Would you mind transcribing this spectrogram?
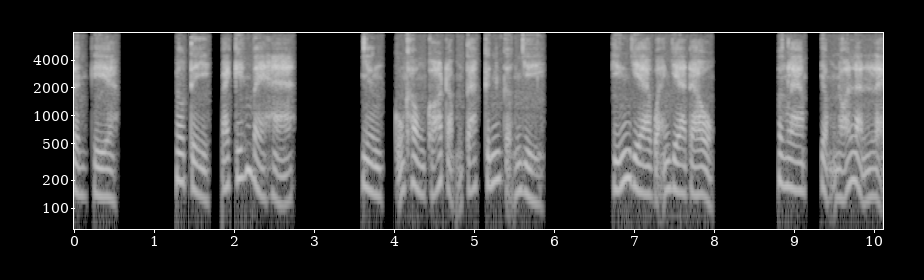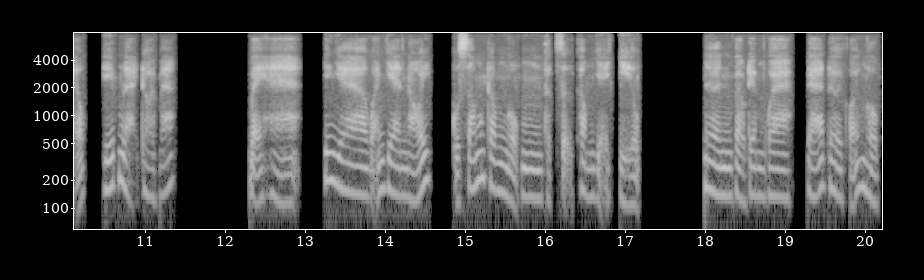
trên kia. Nô tỳ bái kiến bè hạ. Nhưng cũng không có động tác kính cẩn gì. Chiến gia quản gia đâu. Vân Lam giọng nói lạnh lẽo, hiếp lại đôi mắt. Bệ hạ, chiến gia quản gia nói cuộc sống trong ngục thật sự không dễ chịu. Nên vào đêm qua đã rời khỏi ngục.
